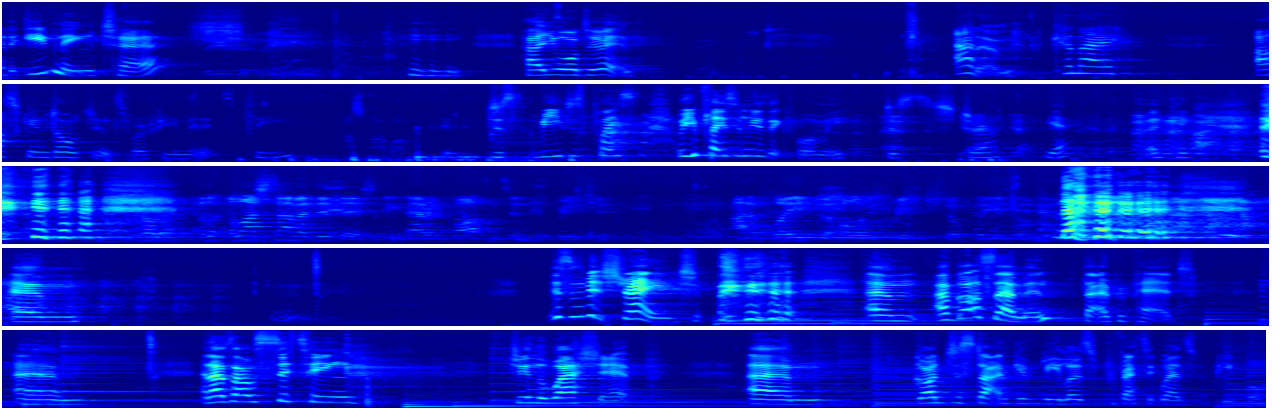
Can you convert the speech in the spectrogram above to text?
Good evening, church. How you all doing? Adam, can I ask your indulgence for a few minutes, please? That's my one. Just will you just play? Will you play some music for me? Just strum. Yeah. Okay. Well, the, the last time I did this, I think Eric Partington was preaching. And I played for the whole of his preach, so please don't do that. um, this is a bit strange. um, I've got a sermon that I prepared. Um, and as I was sitting during the worship, um, God just started giving me loads of prophetic words for people.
